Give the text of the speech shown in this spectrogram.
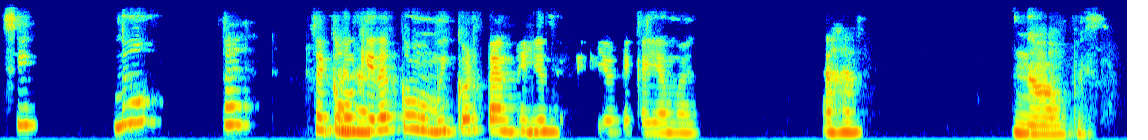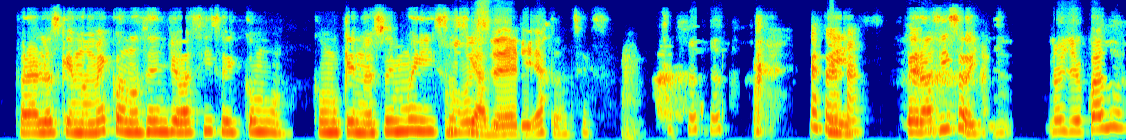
sí, no, tal. O sea, como que eras como muy cortante y yo sentía que yo te caía mal. Ajá. No, pues para los que no me conocen, yo así soy como, como que no soy muy sociable. Muy seria. Entonces. sí, pero así soy. No, yo cuando,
